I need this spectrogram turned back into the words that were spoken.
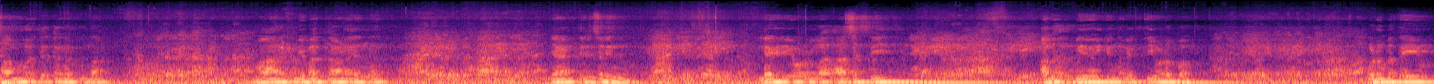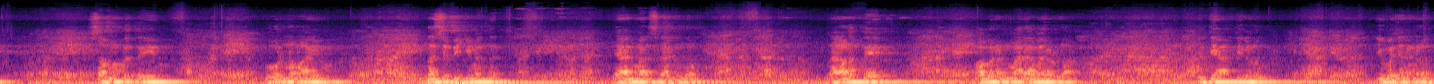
സമൂഹത്തെ തകർക്കുന്ന മാരക വിപത്താണ് എന്ന് ഞാൻ തിരിച്ചറിയുന്നു. ലഹരിയോടുള്ള ആസക്തി അത് ഉപയോഗിക്കുന്ന വ്യക്തിയോടൊപ്പം കുടുംബത്തെയും സമൂഹത്തെയും പൂർണമായും നശിപ്പിക്കുമെന്ന് ഞാൻ മനസ്സിലാക്കുന്നു. നാളത്തെ പൗരന്മാരാവാനുള്ള വിദ്യാർത്ഥികളും യുവജനങ്ങളും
